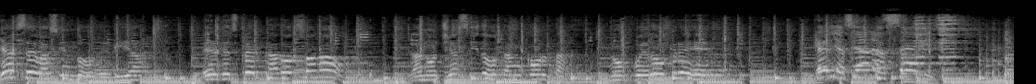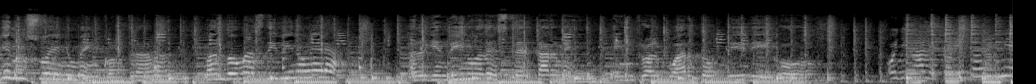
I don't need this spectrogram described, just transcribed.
Ya se va haciendo de día, el despertador sonó, la noche ha sido tan corta, no puedo creer las seis. Y en un sueño me encontraba, cuando más divino era, alguien vino a despertarme, entró al cuarto y dijo, Oye, vale, ¿todavía estás?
